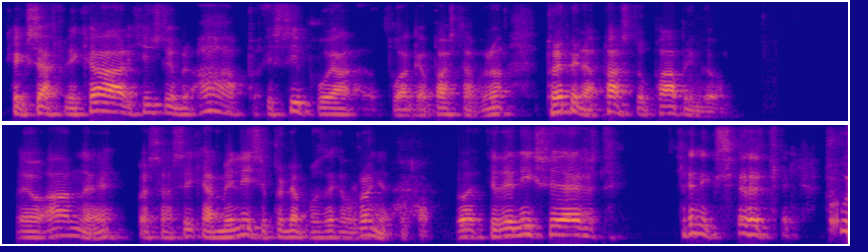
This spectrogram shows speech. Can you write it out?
Και ξαφνικά αρχίζουν να μιλάνε, «Α, εσύ που, που αγαπάς τα βουνά, πρέπει να πας στο Πάπινγκο». Λέω, α, ναι, σας είχα μιλήσει πριν από 10 χρόνια το και δεν ήξερε δεν ήξερετε που,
